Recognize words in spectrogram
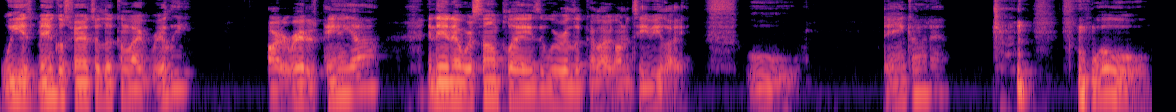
We as Bengals fans are looking like, really? Are the Raiders paying y'all? And then there were some plays that we were looking like on the TV, like, ooh, they ain't call that. Whoa,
